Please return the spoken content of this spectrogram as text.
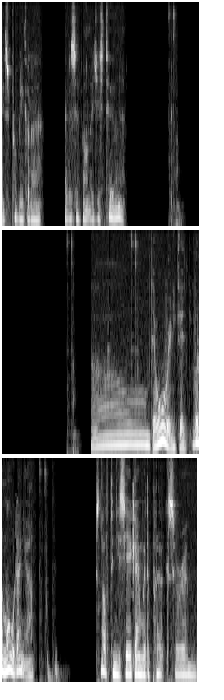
it's probably got to have its advantages too, isn't it? Oh, they're all really good. You want them all, don't you? It's not often you see a game where the perks are um,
